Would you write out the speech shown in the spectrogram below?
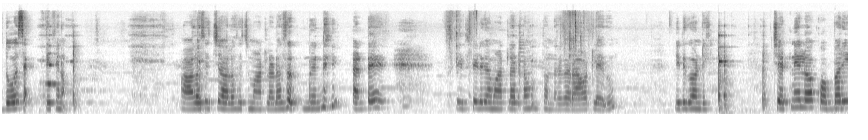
దోశ టిఫిన్. ఆలోచించి ఆలోచించి మాట్లాడాల్సి వస్తుందండి. అంటే స్పీడ్ స్పీడ్గా మాట్లాడటం తొందరగా రావట్లేదు. ఇదిగోండి చట్నీలో కొబ్బరి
